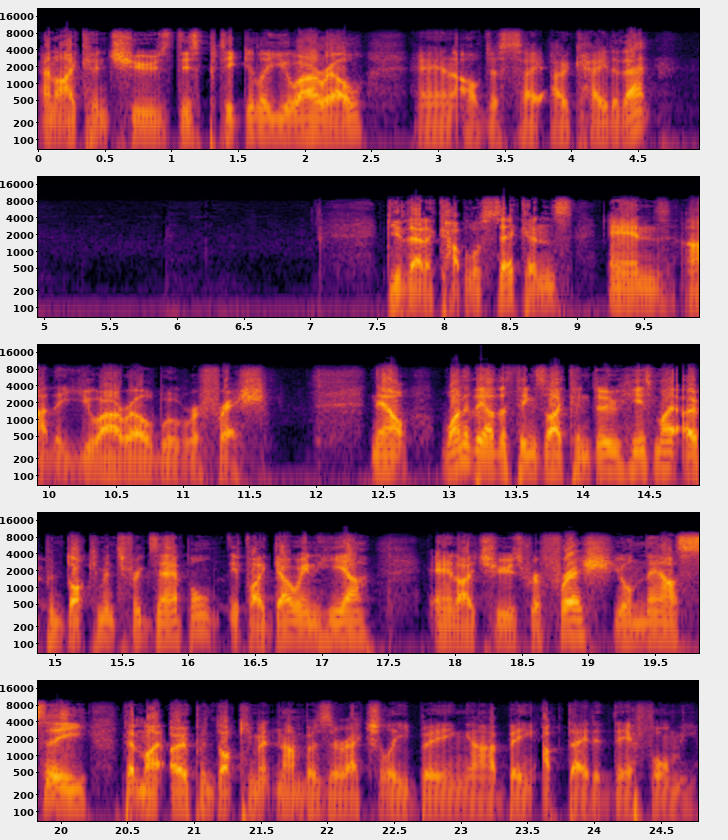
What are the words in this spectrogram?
and I can choose this particular URL and I'll just say OK to that give that a couple of seconds and uh, the URL will refresh. Now, one of the other things I can do, here's my open documents for example. If I go in here and I choose refresh, you'll now see that my open document numbers are actually being, uh, being updated there for me.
